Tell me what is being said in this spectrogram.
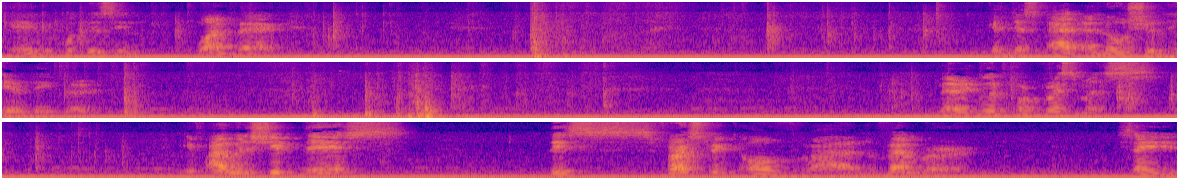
Okay, we put this in one bag. You can just add a lotion here later. Very good for Christmas. If I will ship this this first week of uh, November, say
